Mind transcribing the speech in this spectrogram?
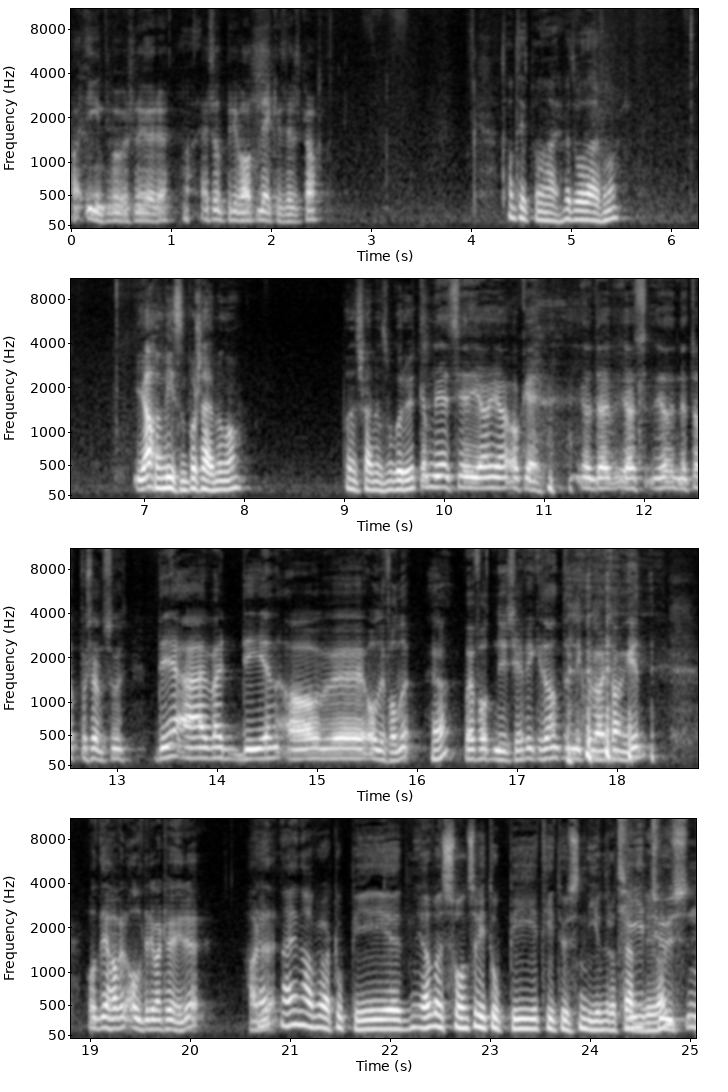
Har ingenting på børsen å gjøre. Det er et sånt privat lekeselskap. Ta en titt på den her. Vet du hva det er for noe? Ja. Kan vise den på skjermen nå. På den skjermen som går ut. Ja, men jeg, sier, ja, ja ok. Ja, det er, ja, nettopp på skjermen som Det er verdien av uh, oljefondet. Ja. Og jeg har fått ny sjef, ikke sant? Nicolai Tangen. Og det har vel aldri vært høyere. Har det? Nei, den har vi vært oppe i ja, sånn så vidt oppe i 10 930 10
